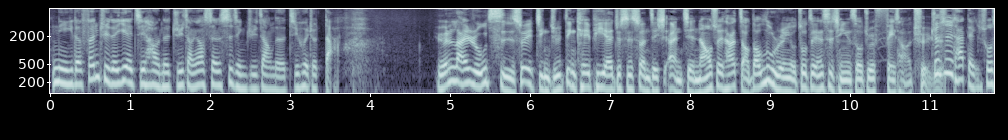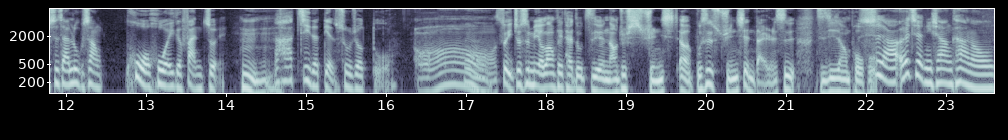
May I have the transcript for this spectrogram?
你的分局的业绩好，你的局长要升市警局长的机会就大。原来如此，所以警局定 KPI 就是算这些案件，然后所以他找到路人有做这件事情的时候，就会非常的确认。就是他等于说是在路上。破获一个犯罪，嗯，那他记的点数就多哦、嗯，所以就是没有浪费太多资源，然后就寻呃不是寻线逮人，是直接这样破获。是啊，而且你想想看哦，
